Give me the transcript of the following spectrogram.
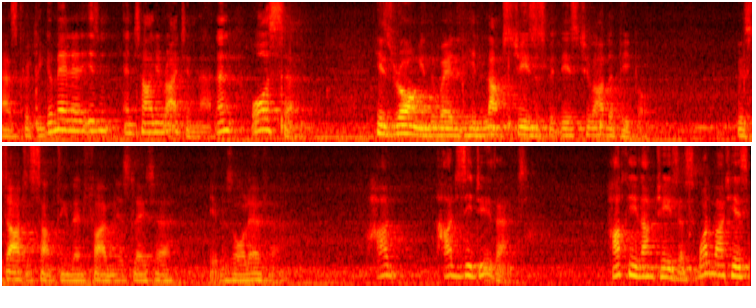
as quickly. Gamaliel isn't entirely right in that. And also, he's wrong in the way that he lumps Jesus with these two other people who started something, and then five minutes later it was all over. How, how does he do that? How can he love Jesus? What about his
